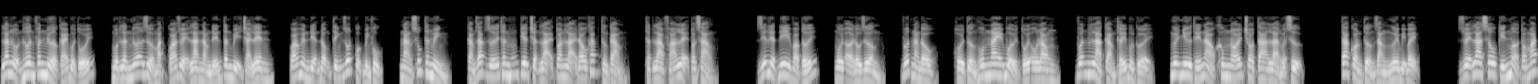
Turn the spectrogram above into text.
Lan lộn hơn phân nửa cái buổi tối, một lần nữa rửa mặt quá Duệ La nằm đến tân bị trải lên, quá huyền điện động tĩnh rốt cuộc bình phục, nàng xúc thân mình, cảm giác dưới thân kia trận lại toan lại đau khắc thường cảm, thật là phá lệ toan sảng. Diễn liệt đi vào tới, ngồi ở đầu giường, vớt nàng đầu, hồi tưởng hôm nay buổi tối ô long, vẫn là cảm thấy buồn cười, ngươi như thế nào không nói cho ta là nguyệt sự. Ta còn tưởng rằng ngươi bị bệnh. Duệ la sâu kín mở to mắt,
